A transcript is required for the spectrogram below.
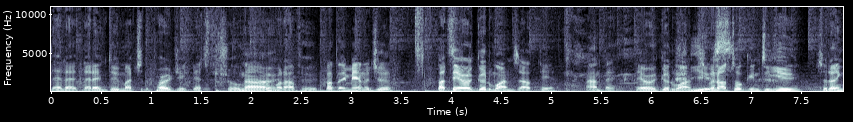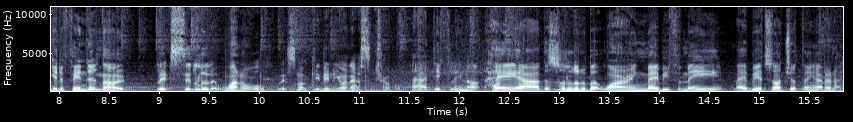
they, don't, they don't do much of the project, that's for sure. no, From what I've heard. but they manage it. But there are good ones out there, aren't they? There are good ones. Yes. We're not talking to you, so don't get offended. No, let's settle it at one all. Let's not get anyone else in trouble. Uh, definitely not. Hey, uh, this is a little bit worrying. Maybe for me, maybe it's not your thing. I don't know.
